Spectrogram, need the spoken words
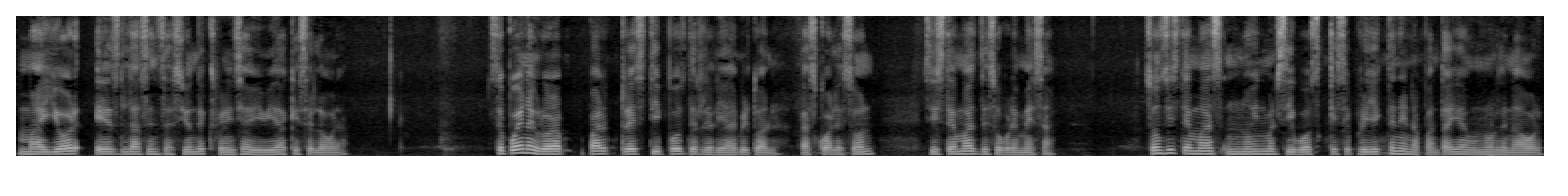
mayor es la sensación de experiencia vivida que se logra. Se pueden agrupar tres tipos de realidad virtual, las cuales son sistemas de sobremesa. Son sistemas no inmersivos que se proyectan en la pantalla de un ordenador.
